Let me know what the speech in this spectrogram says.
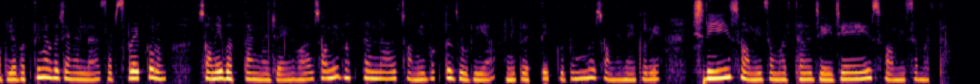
आपल्या भक्तिमार्ग चॅनलला सबस्क्राईब करून स्वामी भक्तांना जॉईन व्हा. स्वामी भक्तांना स्वामी भक्त जोडूया आणि प्रत्येक कुटुंब स्वामीमय करूया. श्री स्वामी समर्थ. जय जय स्वामी समर्थ.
